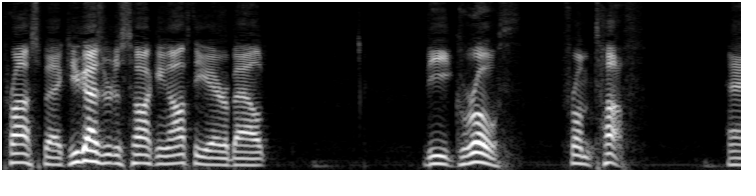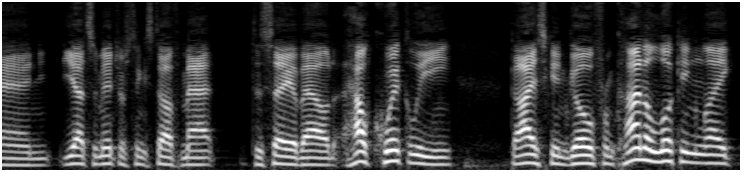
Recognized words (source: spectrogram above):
prospect. You guys were just talking off the air about the growth from TUF. And you had some interesting stuff, Matt, to say about how quickly guys can go from kind of looking like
